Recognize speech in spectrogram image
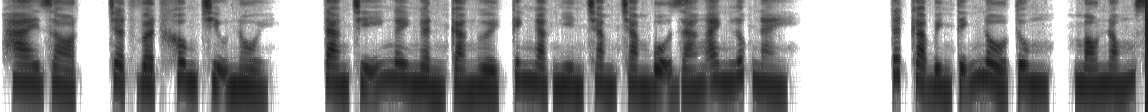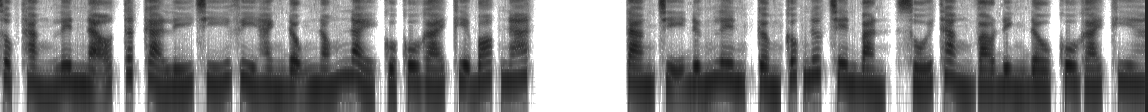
hai giọt, chật vật không chịu nổi. Tang chỉ ngây ngần cả người kinh ngạc nhìn chằm chằm bộ dáng anh lúc này. Tất cả bình tĩnh nổ tung, máu nóng sộc thẳng lên não tất cả lý trí vì hành động nóng nảy của cô gái kia bóp nát. Tang chỉ đứng lên cầm cốc nước trên bàn, xối thẳng vào đỉnh đầu cô gái kia.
